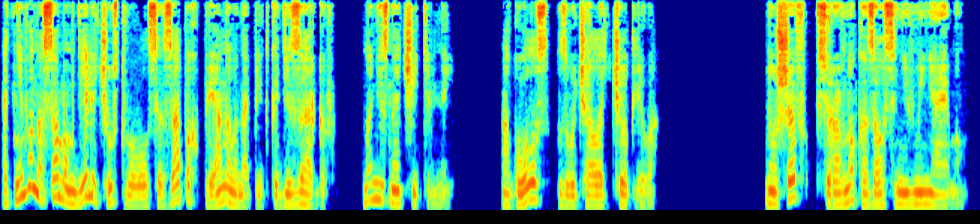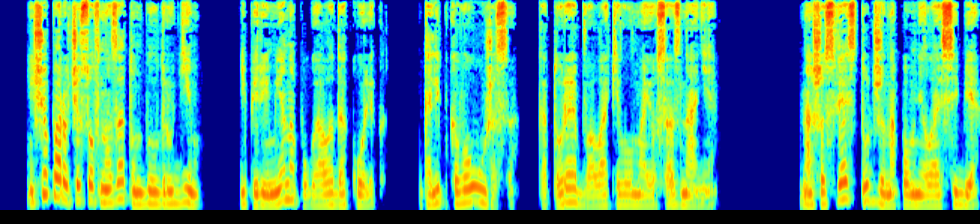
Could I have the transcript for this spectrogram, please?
От него на самом деле чувствовался запах пряного напитка дизаргов, но незначительный. А голос звучал отчетливо. Но шеф все равно казался невменяемым. Еще пару часов назад он был другим, и перемена пугала до колик, до липкого ужаса, который обволакивал мое сознание. Наша связь тут же напомнила о себе,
